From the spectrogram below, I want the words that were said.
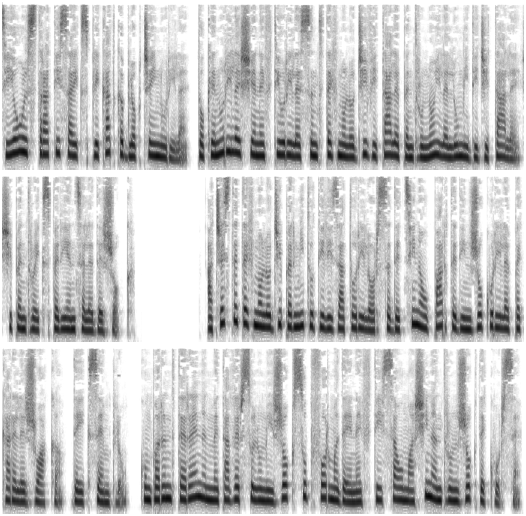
CEO-ul Stratis, a explicat că blockchain-urile, tokenurile și NFT-urile sunt tehnologii vitale pentru noile lumii digitale și pentru experiențele de joc. Aceste tehnologii permit utilizatorilor să dețină o parte din jocurile pe care le joacă, de exemplu, cumpărând teren în metaversul unui joc sub formă de NFT sau o mașină într-un joc de curse.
